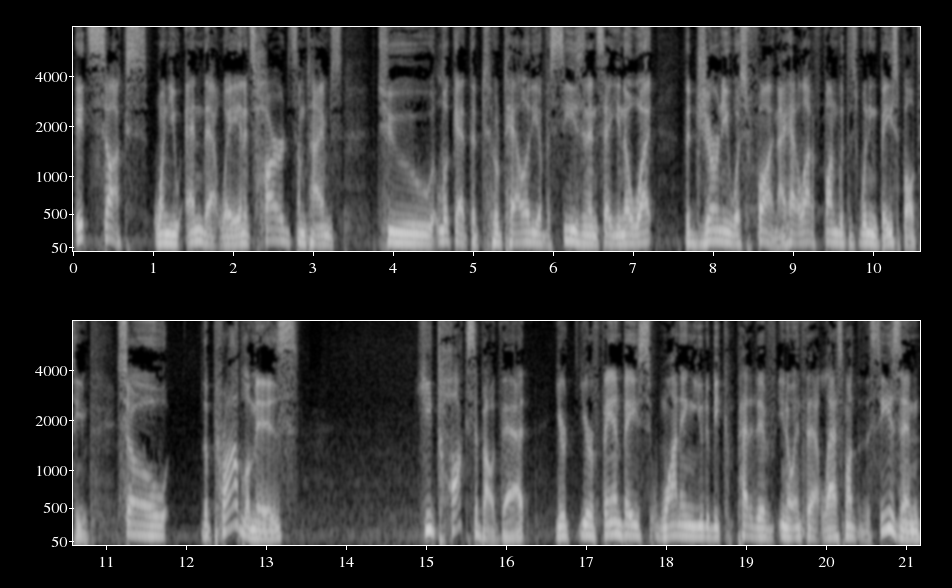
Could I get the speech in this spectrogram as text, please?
It sucks when you end that way and it's hard sometimes to look at the totality of a season and say, "You know what? The journey was fun. I had a lot of fun with this winning baseball team." So the problem is he talks about that your your fan base wanting you to be competitive, you know, into that last month of the season.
